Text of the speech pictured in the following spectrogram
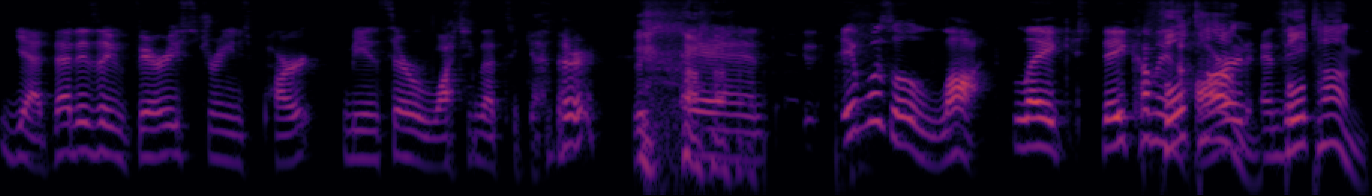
yeah, that is a very strange part. Me and Sarah were watching that together, and it was a lot. Like they come full in hard tongue, and full they, tongue.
